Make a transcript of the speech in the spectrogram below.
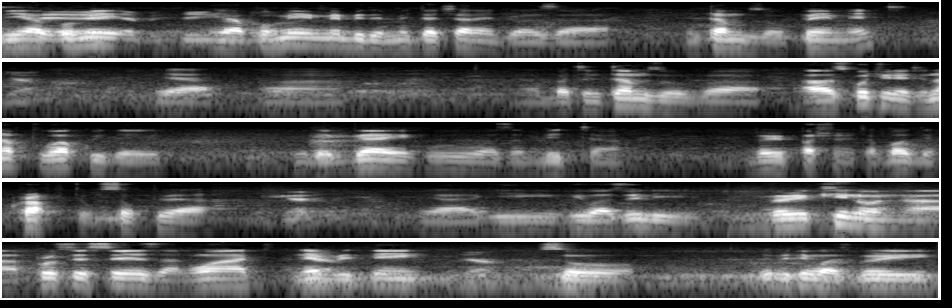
yeah, for me, everything yeah, for me, maybe the major challenge was uh, in terms of payment. yeah Yeah. Uh, uh, but in terms of, uh, I was fortunate enough to work with a with a guy who was a bit uh, very passionate about the craft of software. okay Yeah, he, he was really very keen on uh, processes and what and Yeah. everything. yeah So everything was very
